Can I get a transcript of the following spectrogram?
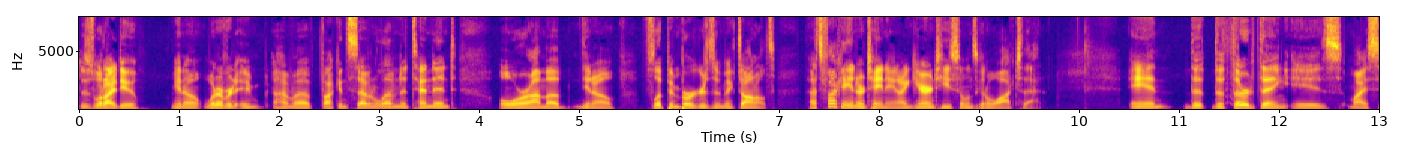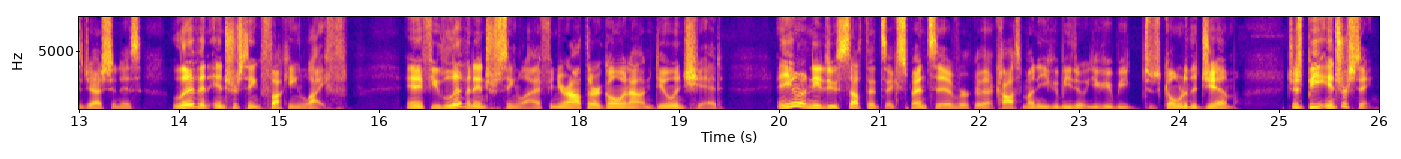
this is what I do. You know, whatever. I'm a fucking 7-Eleven attendant, or I'm a you know flipping burgers at McDonald's. That's fucking entertaining. I guarantee someone's gonna watch that. And the the third thing is my suggestion is live an interesting fucking life. And if you live an interesting life and you're out there going out and doing shit, and you don't need to do stuff that's expensive or that costs money, you could be do, you could be just going to the gym. Just be interesting.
